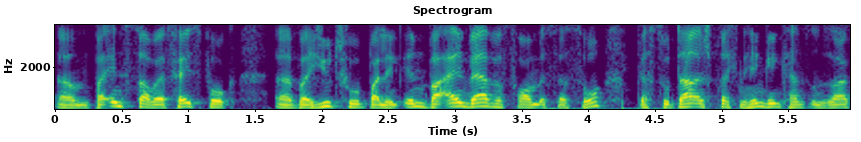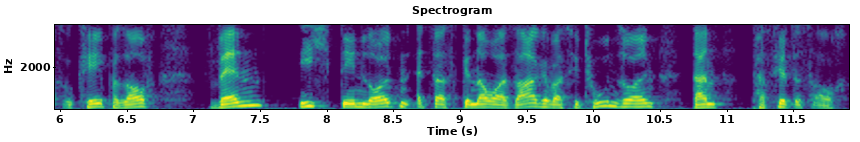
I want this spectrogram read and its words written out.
ähm, bei Insta, bei Facebook, äh, bei YouTube, bei LinkedIn, bei allen Werbeformen ist das so, dass du da entsprechend hingehen kannst und sagst, okay, pass auf, wenn ich den Leuten etwas genauer sage, was sie tun sollen, dann passiert es auch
